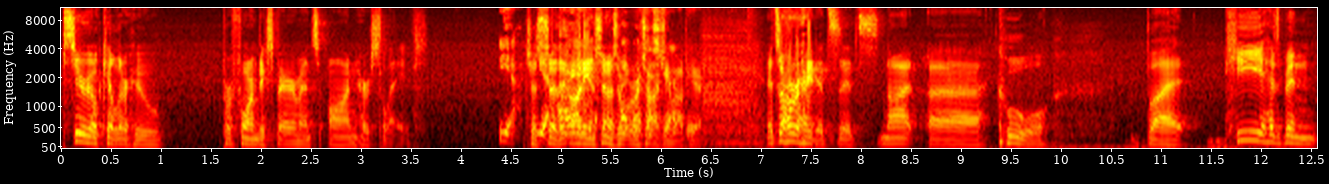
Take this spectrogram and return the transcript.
serial killer who performed experiments on her slaves. Yeah, Just yeah, so the I- audience knows what I we're talking about here. It's all right. It's it's not uh, cool, but he has been.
